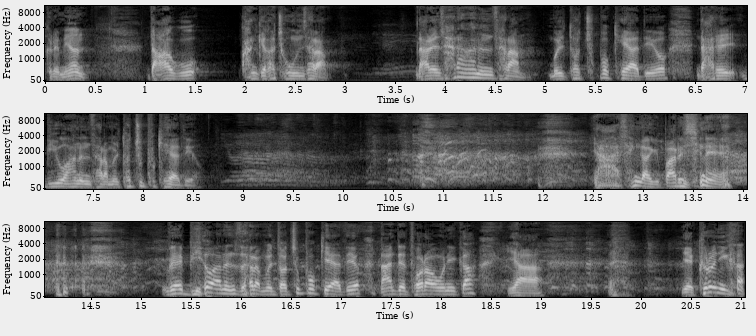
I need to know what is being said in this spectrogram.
그러면 나하고 관계가 좋은 사람, 나를 사랑하는 사람 을더 축복해야 돼요? 나를 미워하는 사람을 더 축복해야 돼요? 야, 생각이 빠르시네. 왜 미워하는 사람을 더 축복해야 돼요? 나한테 돌아오니까? 야. 예, 그러니까,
